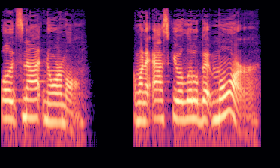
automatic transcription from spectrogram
Well, it's not normal. I want to ask you a little bit more.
